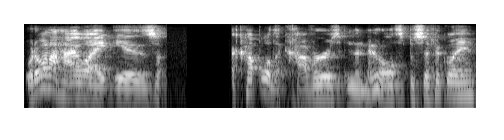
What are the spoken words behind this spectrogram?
What I want to highlight is a couple of the covers in the middle specifically.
